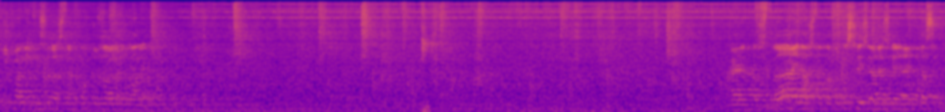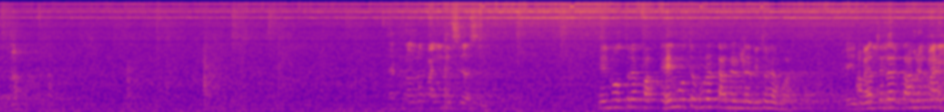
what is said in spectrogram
কি পানি নিচে রাস্তা কত যাওয়া লাগবে জানেন এই রাস্তা এই রাস্তা কত বিশ্রী জানে সে আইতাছে না এখন আমরা পানি নিচে আছি। এই মুহূর্তে এই মুহূর্তে পুরো টানেলের ভিতরে আমরা। এই আমরা যেটা টানেল পুরো পানি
